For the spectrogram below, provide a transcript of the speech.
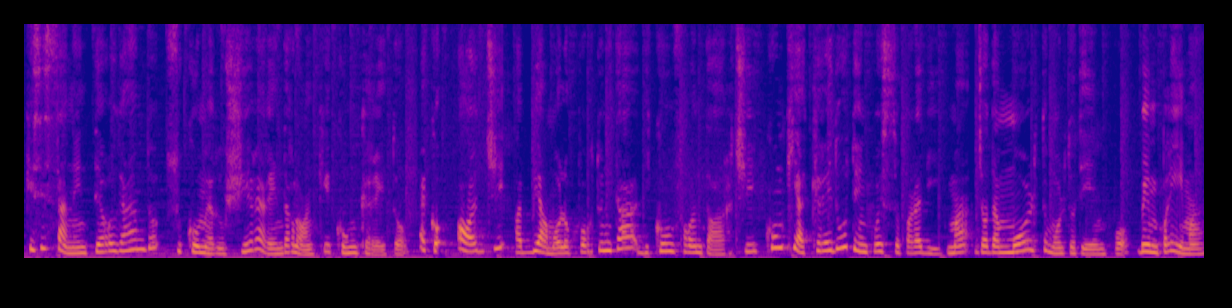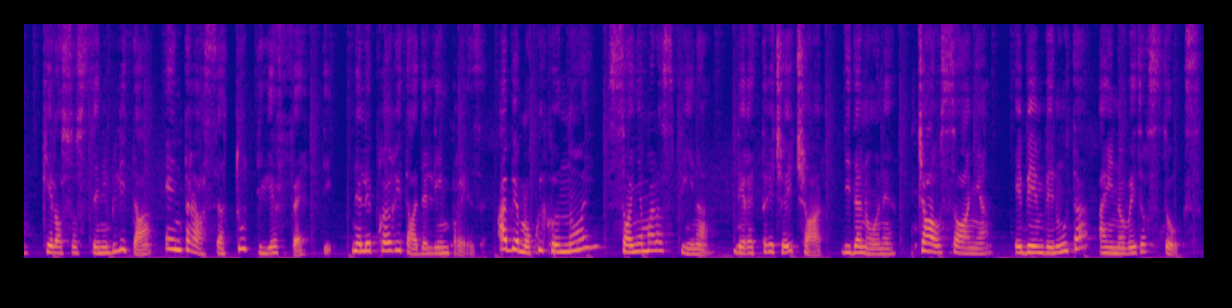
che si stanno interrogando su come riuscire a renderlo anche concreto. Ecco, oggi abbiamo l'opportunità di confrontarci con chi ha creduto in questo paradigma già da molto molto tempo, ben prima che la sostenibilità sostenibilità entrasse a tutti gli effetti nelle priorità delle imprese. Abbiamo qui con noi Sonia Malaspina, direttrice HR di Danone. Ciao Sonia e benvenuta a Innovator Talks,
